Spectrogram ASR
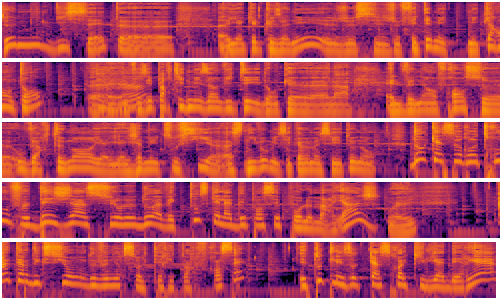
2017, euh, euh, il y a quelques années, je fêtais mes, mes 40 ans. Euh, Elle Uh-huh. faisait partie de mes invités, donc euh, elle, a, elle venait en France euh, ouvertement. Il n'y a, jamais eu de souci à, à ce niveau, mais c'est quand même assez étonnant. Donc elle se retrouve déjà sur le dos avec tout ce qu'elle a dépensé pour le mariage. Oui. interdiction de venir sur le territoire français et toutes les autres casseroles qu'il y a derrière.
